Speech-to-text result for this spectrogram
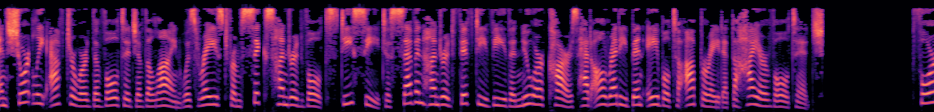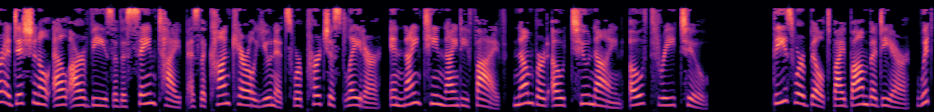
and shortly afterward the voltage of the line was raised from 600 volts DC to 750 V. The newer cars had already been able to operate at the higher voltage. Four additional LRVs of the same type as the Concarril units were purchased later, in 1995, numbered 029, 032. These were built by Bombardier, which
